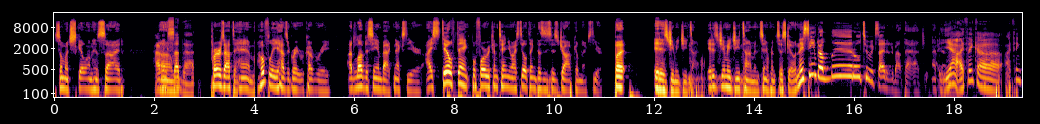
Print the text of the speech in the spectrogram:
so much skill on his side. Having Um, said that, Prayers out to him. Hopefully, he has a great recovery. I'd love to see him back next year. I still think, before we continue, I still think this is his job come next year. But it is Jimmy G time. It is Jimmy G time in San Francisco, and they seemed a little too excited about that. At, at the end. yeah, I think uh, I think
